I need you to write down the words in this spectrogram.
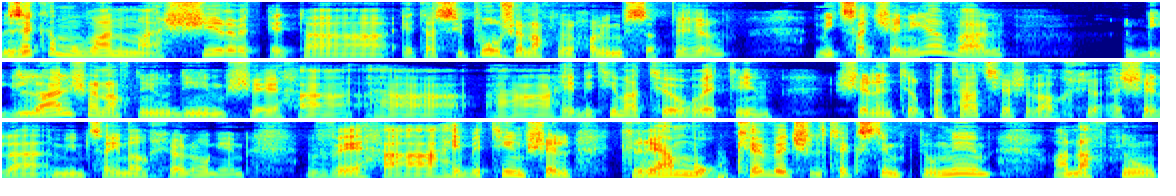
וזה כמובן מעשיר את, ה, את הסיפור שאנחנו יכולים לספר. מצד שני אבל, בגלל שאנחנו יודעים שההיבטים שה, התיאורטיים של אינטרפטציה של, ארכ... של הממצאים הארכיאולוגיים וההיבטים של קריאה מורכבת של טקסטים קדומים, אנחנו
